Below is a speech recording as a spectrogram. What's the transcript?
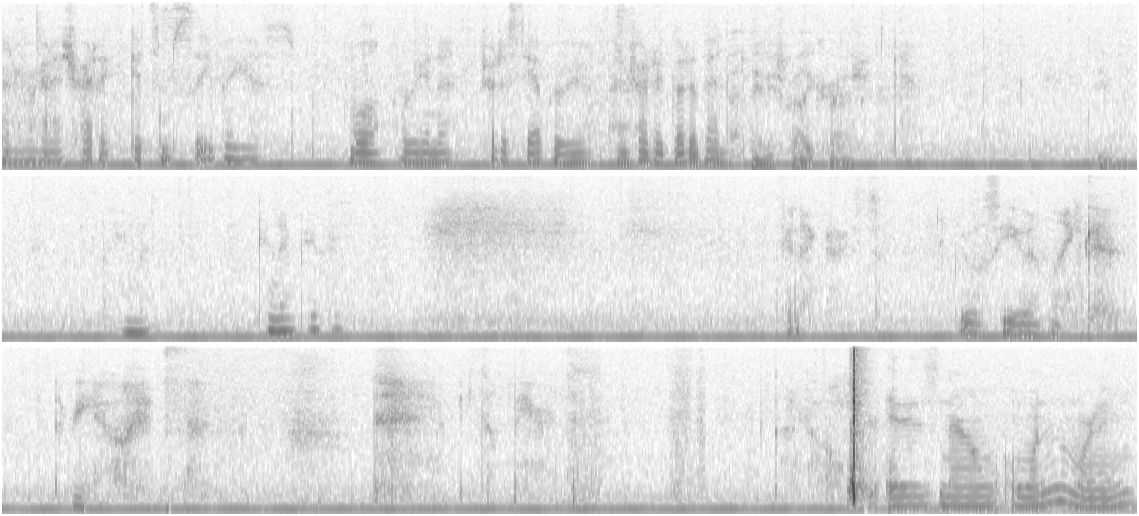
And then we're gonna try to get some sleep, I guess. Well, are we gonna try to stay up or are we gonna try to go to bed? I think we should probably crash. Amen. Good night, baby. Good night, guys. We will see you in like three hours. Become parents. Gotta go. It is now 1 in the morning.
